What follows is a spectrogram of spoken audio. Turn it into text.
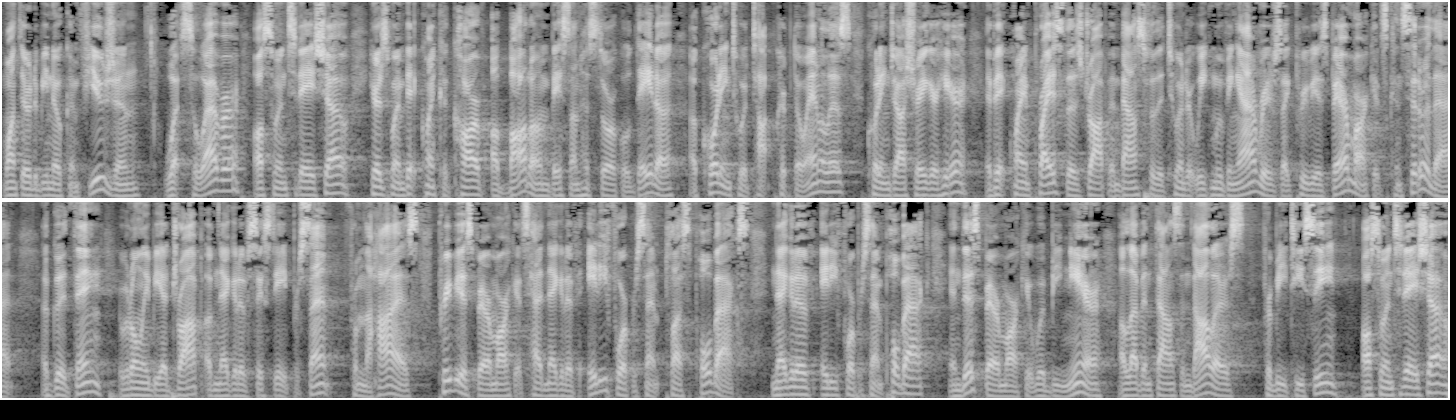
Want there to be no confusion whatsoever. Also in today's show, here's when Bitcoin could carve a bottom based on historical data, according to a top crypto analyst. Quoting Josh Rager here, a Bitcoin price does drop and bounce for the 200 week moving average like previous bear markets. Consider that a good thing. It would only be a drop of negative 68% from the highs. Previous bear markets had negative 84% plus pullbacks. Negative 84% pullback in this bear market would be near $11,000 for BTC. Also in today's show,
